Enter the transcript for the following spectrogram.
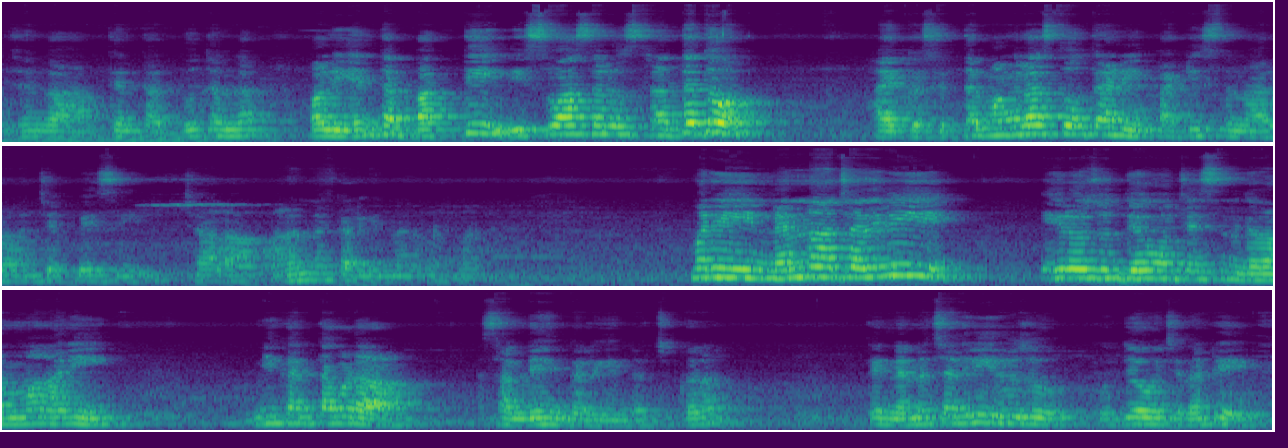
నిజంగా అత్యంత అద్భుతంగా. వాళ్ళు ఎంత భక్తి విశ్వాసాలు శ్రద్ధతో ఆ యొక్క సిద్ధ మంగళ స్తోత్రాన్ని పఠిస్తున్నారు అని చెప్పేసి చాలా ఆనందం కలిగింది అనమాట మరి నిన్న చదివి ఈరోజు ఉద్యోగం వచ్చేసింది కదమ్మా అని మీకంతా కూడా సందేహం కలిగిండొచ్చు కదా? నిన్న చదివి ఈరోజు ఉద్యోగం వచ్చిందంటే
